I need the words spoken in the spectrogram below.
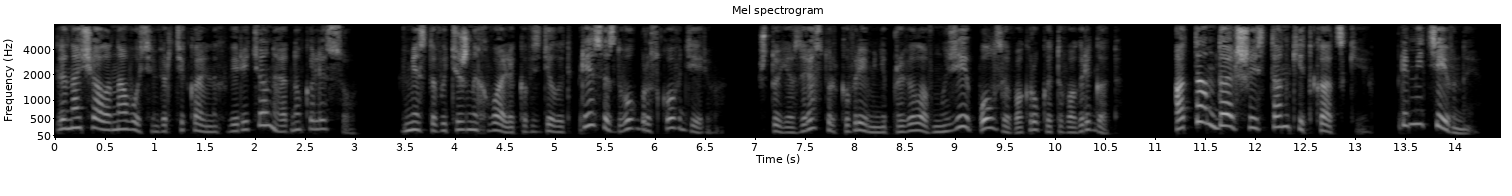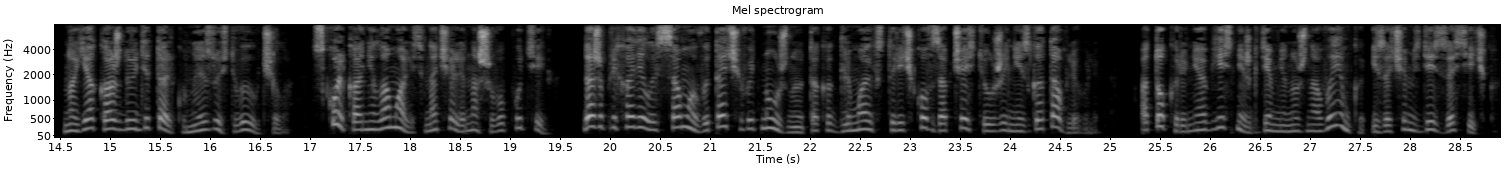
Для начала на 8 вертикальных веретен и одно колесо. Вместо вытяжных валиков сделать пресс из двух брусков дерева что я зря столько времени провела в музее, ползая вокруг этого агрегата. А там дальше и станки ткацкие, примитивные, но я каждую детальку наизусть выучила. Сколько они ломались в начале нашего пути. Даже приходилось самой вытачивать нужную, так как для моих старичков запчасти уже не изготавливали. А токарю не объяснишь, где мне нужна выемка и зачем здесь засечка.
